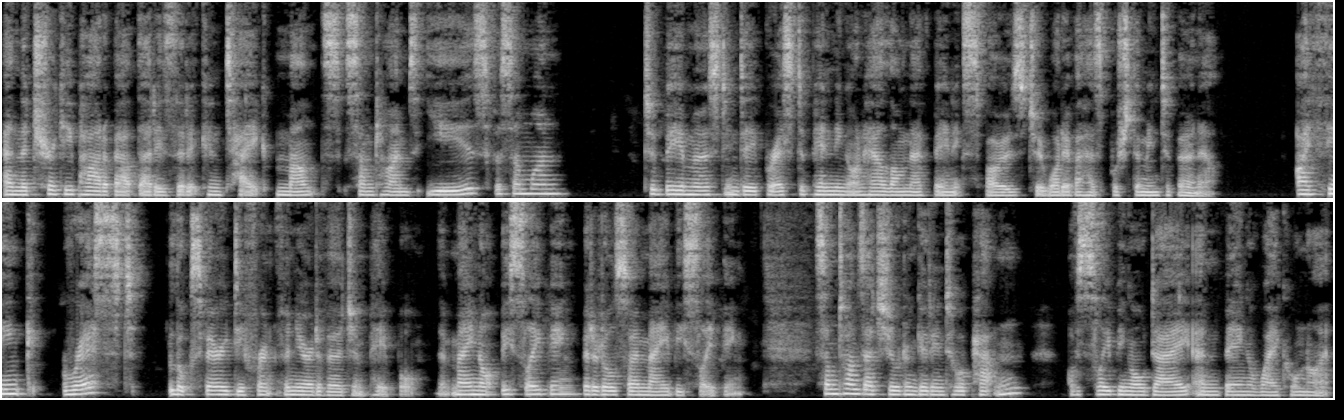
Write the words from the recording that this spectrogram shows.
And the tricky part about that is that it can take months, sometimes years for someone to be immersed in deep rest, depending on how long they've been exposed to whatever has pushed them into burnout. I think rest looks very different for neurodivergent people. It may not be sleeping, but it also may be sleeping. Sometimes our children get into a pattern of sleeping all day and being awake all night.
